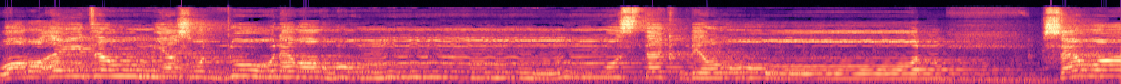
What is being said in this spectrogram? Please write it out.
ورأيتهم يصدون وهم مستكبرون سواء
